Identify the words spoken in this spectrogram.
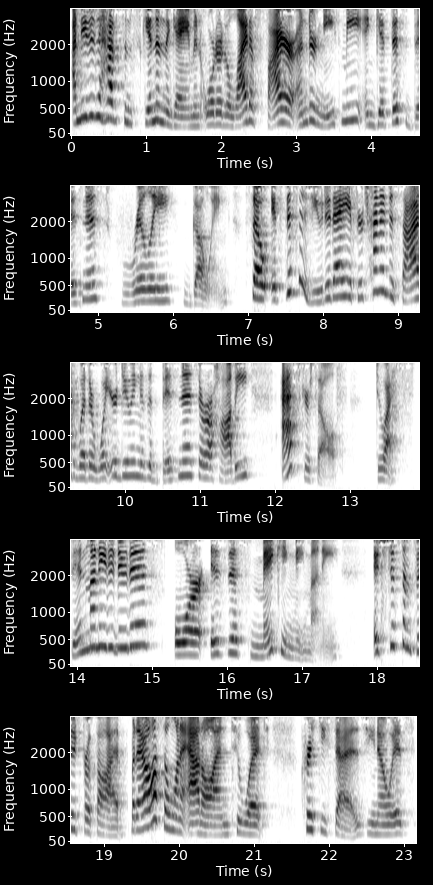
I needed to have some skin in the game in order to light a fire underneath me and get this business really going. So, if this is you today, if you're trying to decide whether what you're doing is a business or a hobby, ask yourself do I spend money to do this or is this making me money? It's just some food for thought. But I also want to add on to what Christy says. You know, it's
